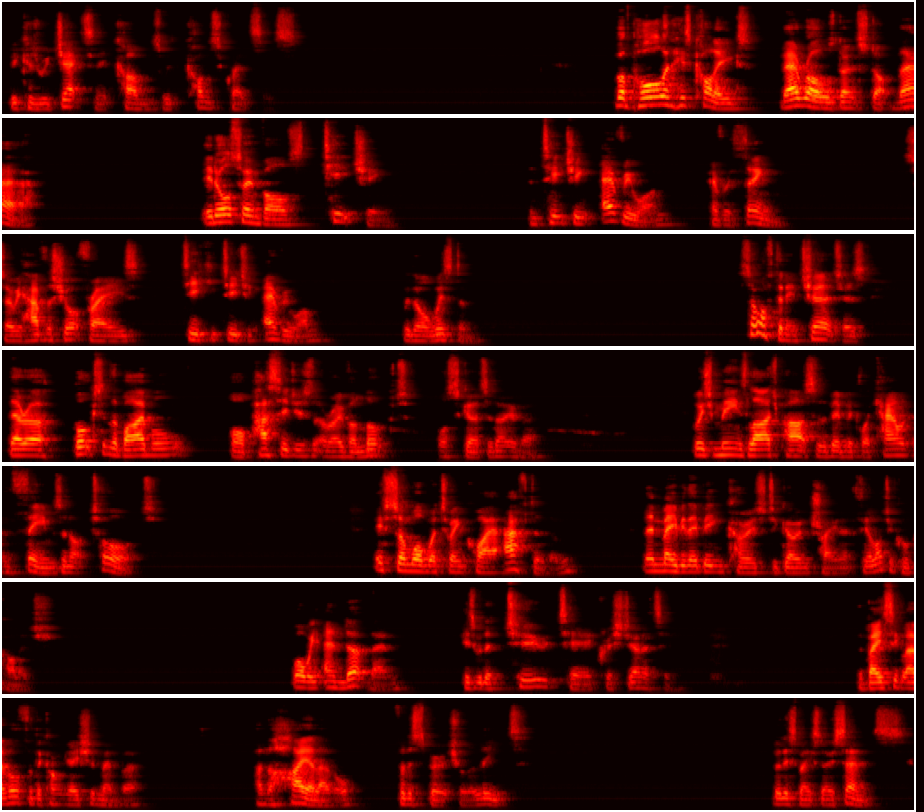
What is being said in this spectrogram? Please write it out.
because rejecting it comes with consequences. But Paul and his colleagues, their roles don't stop there. It also involves teaching and teaching everyone everything. So we have the short phrase teaching everyone with all wisdom. So often in churches, there are books of the Bible or passages that are overlooked or skirted over, which means large parts of the biblical account and themes are not taught. If someone were to inquire after them, then maybe they'd be encouraged to go and train at theological college. What we end up then is with a two tier Christianity the basic level for the congregation member, and the higher level for the spiritual elite. But this makes no sense.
